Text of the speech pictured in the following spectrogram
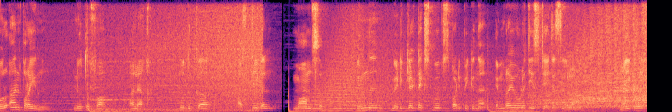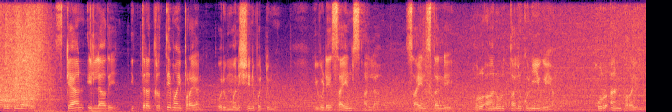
ഖുർആൻ പറയുന്നു നുതുഫ അലഖ് മുതുക്ക അസ്ഥികൾ മാംസം. ഇന്ന് മെഡിക്കൽ ടെക്സ്റ്റ് ബുക്സ് പഠിപ്പിക്കുന്ന എംബ്രയോളജി സ്റ്റേജസുകളാണ്. മൈക്രോസ്കോപ്പ് ഇല്ലാതെ സ്കാൻ ഇല്ലാതെ ഇത്ര കൃത്യമായി പറയാൻ ഒരു മനുഷ്യന് പറ്റുമോ? ഇവിടെ സയൻസ് അല്ല. സയൻസ് തന്നെ ഖുർആാനോട് തലകുനിയുകയാണ്. ഖുർആൻ പറയുന്നു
